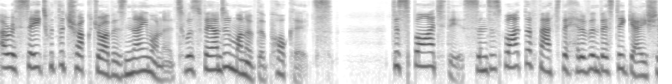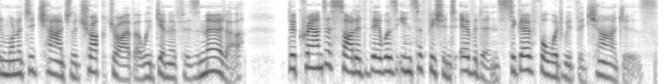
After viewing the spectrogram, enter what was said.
a receipt with the truck driver's name on it was found in one of the pockets. Despite this, and despite the fact the head of investigation wanted to charge the truck driver with Jennifer's murder, the Crown decided there was insufficient evidence to go forward with the charges.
